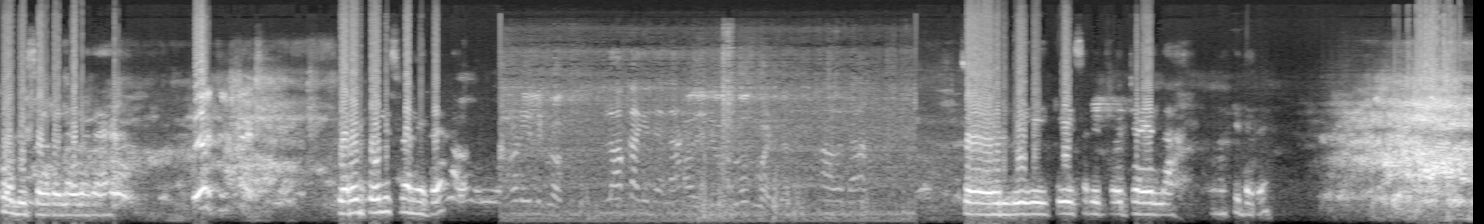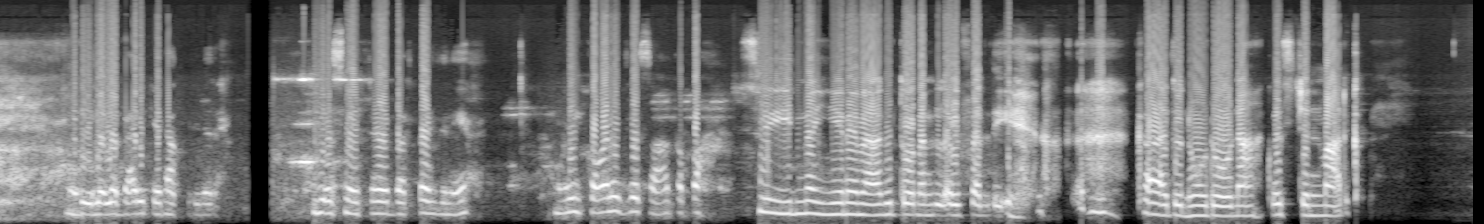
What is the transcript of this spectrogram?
Police ಅವರೆಲ್ಲ ಇದ್ದಾರೆ ಎರಡು ಪೊಲೀಸ್ ವ್ಯಾನ್ ಇದೆ. ನೋಡಿ ಇಲ್ಲಿ ಬ್ಲಾಕ್ ಬ್ಲಾಕ್ ಆಗಿದೆ ಅಲ್ಲ? ಇಲ್ಲಿ ಕ್ಲೋಸ್ ಮಾಡಿದ್ದಾರೆ. ಹೌದಾ? ಸೊ ಇಲ್ಲಿ ಕೇಸರಿ ಧ್ವಜ ಎಲ್ಲ ಹಾಕಿದ್ದಾರೆ. ನೋಡಿ ಇಲ್ಲೆಲ್ಲ ಬ್ಯಾರಿಕೇಡ್ ಹಾಕ್ಬಿಟ್ಟಿದ್ದಾರೆ. ಎಸ್ ಸ್ನೇಹಿತರೆ ಬರ್ತಾ ಇದ್ದೀನಿ. ಮೈ ಕಾಲ್ ಇದ್ರೆ ಸಾಕಪ್ಪ. ಸಿ ಇನ್ನ ಏನೇನಾಗುತ್ತೋ ನನ್ನ ಲೈಫಲ್ಲಿ ಕಾದು ನೋಡೋಣ ಕ್ವೆಶ್ಚನ್ ಮಾರ್ಕ್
